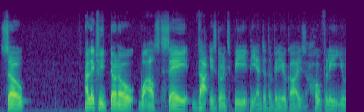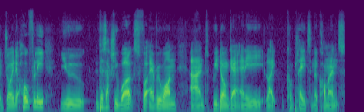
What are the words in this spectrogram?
So, I literally don't know what else to say. That is going to be the end of the video, guys. Hopefully you enjoyed it. Hopefully you this actually works for everyone, and we don't get any like complaints in the comments.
